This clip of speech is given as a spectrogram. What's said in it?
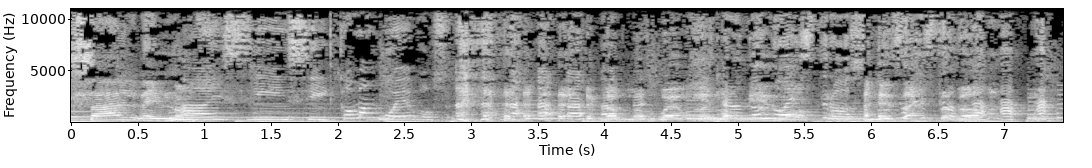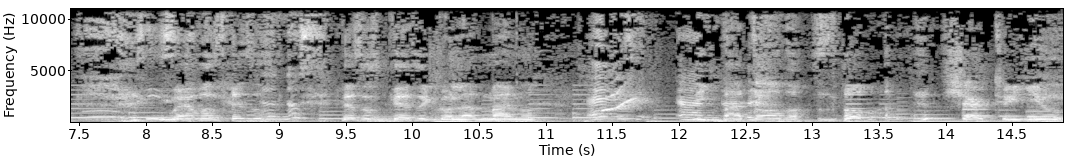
sálvenos. Ay, sí, sí, coman huevos. los huevos es Pero lo no mismo. nuestros, no Exacto, nuestros. ¿no? Sí, sí. Huevos de esos, de esos que hacen con las manos. Eh, Y para todos, ¿no? Share to you.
